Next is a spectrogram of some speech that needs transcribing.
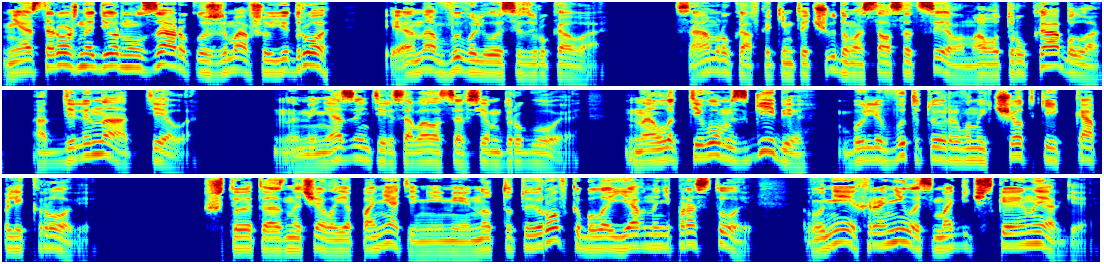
Неосторожно дернул за руку, сжимавшую ядро, и она вывалилась из рукава. Сам рукав каким-то чудом остался целым, а вот рука была отделена от тела. Но меня заинтересовало совсем другое. На локтевом сгибе были вытатуированы четкие капли крови. Что это означало, я понятия не имею, но татуировка была явно непростой. В ней хранилась магическая энергия.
